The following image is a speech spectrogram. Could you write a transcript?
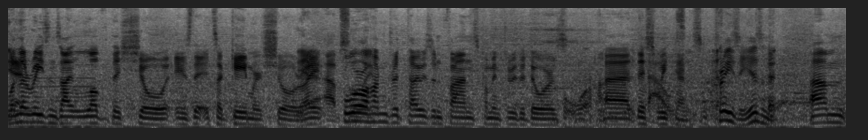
One of the reasons I love this show is that it's a gamers show, Yeah, right? absolutely. 400,000 fans coming through the doors uh, this weekend. It's crazy, isn't it? Um,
